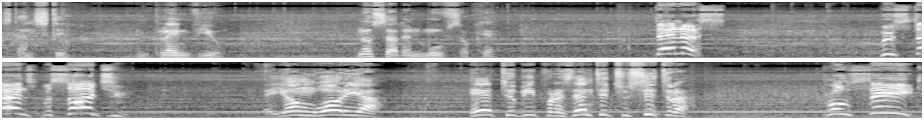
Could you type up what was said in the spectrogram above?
stand still. In plain view. No sudden moves, okay? Dennis! Who stands beside you? A young warrior, here to be presented to Citra. Proceed!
